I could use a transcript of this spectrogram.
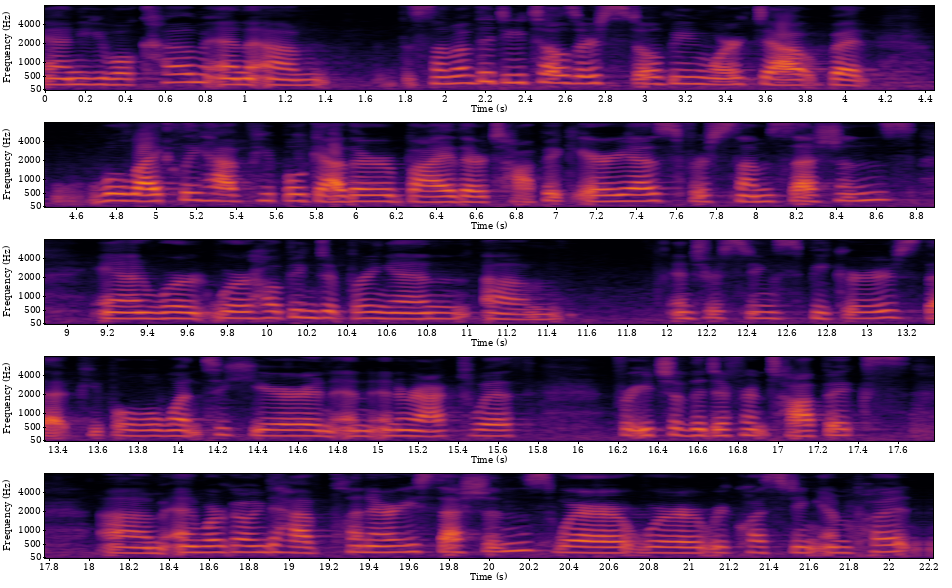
and you will come and um, some of the details are still being worked out, but we'll likely have people gather by their topic areas for some sessions. And we're, we're hoping to bring in um, interesting speakers that people will want to hear and, and interact with for each of the different topics. Um, and we're going to have plenary sessions where we're requesting input.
